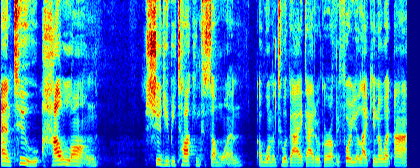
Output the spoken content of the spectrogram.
and two, how long should you be talking to someone, a woman to a guy, a guy to a girl, before you're like, you know what, uh,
